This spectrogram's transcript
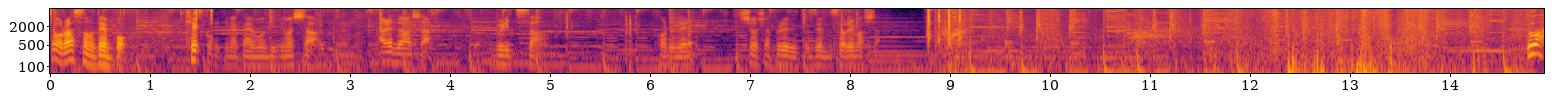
今日ラストの店舗。結構素敵な買い物できました。ありがとうございました。ブリッジさん。これで視聴者プレゼント全部揃いました。うわ。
